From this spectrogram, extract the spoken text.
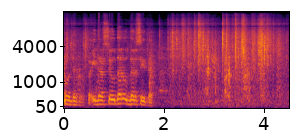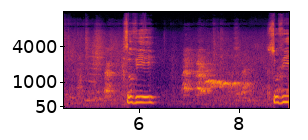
वो देखो इधर से उधर उधर से इधर सोफी सोफी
